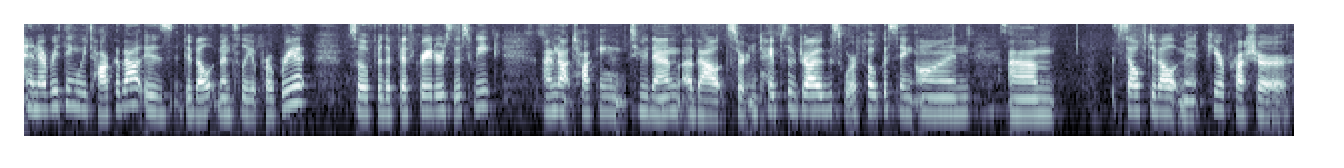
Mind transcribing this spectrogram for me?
And everything we talk about is developmentally appropriate. So for the fifth graders this week, I'm not talking to them about certain types of drugs. We're focusing on um, self development, peer pressure,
